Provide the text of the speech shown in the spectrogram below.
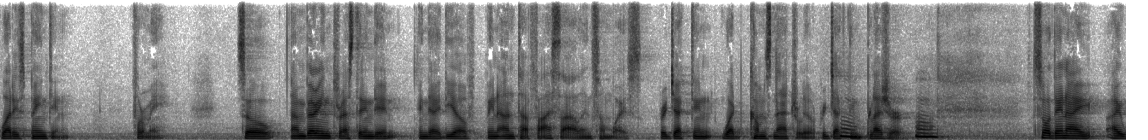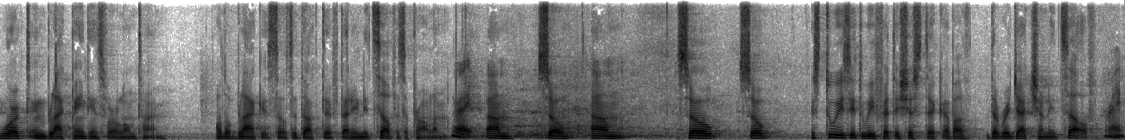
what is painting for me? So I'm very interested in the, in the idea of being anti facile in some ways, rejecting what comes naturally, or rejecting mm. pleasure. Mm. So then I, I worked in black paintings for a long time, although black is so seductive that in itself is a problem. Right. Um, so, um, so, so it's too easy to be fetishistic about the rejection itself. Right.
